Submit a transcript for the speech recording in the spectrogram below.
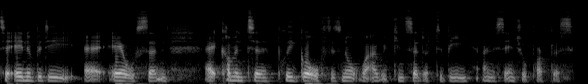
to anybody uh, else. And uh, coming to play golf is not what I would consider to be an essential purpose.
